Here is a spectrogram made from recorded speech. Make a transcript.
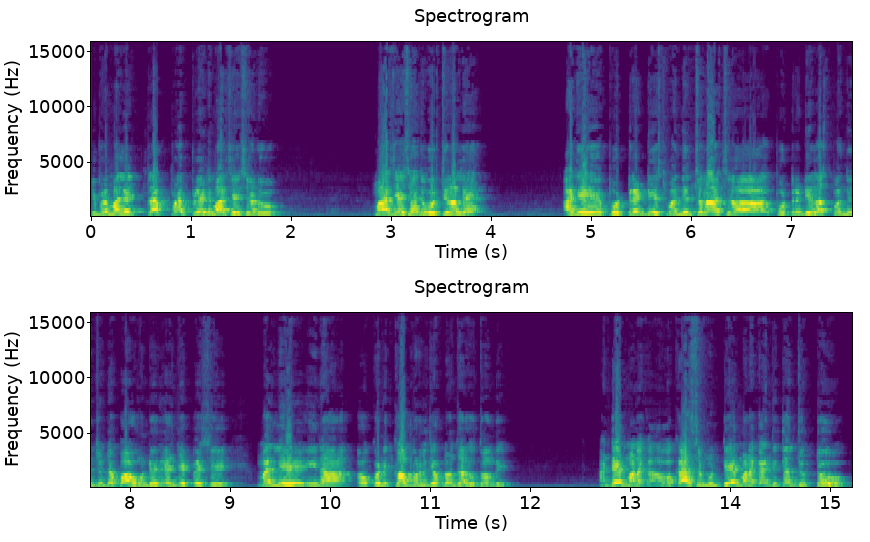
ఇప్పుడు మళ్ళీ ట్రప్పుడే ప్లేట్ మార్చేశాడు. మార్చేసి అది ఒరిజినలే. అదే పొట్టిరెడ్డి స్పందించిన పొట్టిరెడ్డి ఎలా స్పందించుంటే బాగుండేది అని చెప్పేసి మళ్ళీ ఈయన ఓ కొన్ని కబుర్లు చెప్పడం జరుగుతుంది. అంటే మనకు అవకాశం ఉంటే మనకు అందితే జుట్టు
